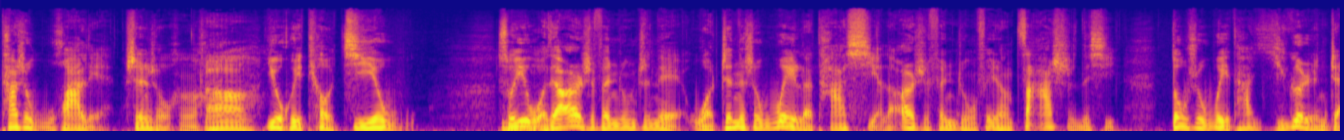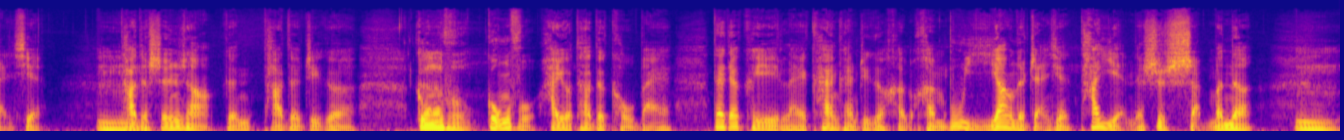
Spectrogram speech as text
他是五花脸，身手很好啊，又会跳街舞。所以我在二十分钟之内，我真的是为了他写了二十分钟非常扎实的戏，都是为他一个人展现。他的身上跟他的这个功夫功夫，还有他的口白，大家可以来看看这个很很不一样的展现。他演的是什么呢？嗯，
